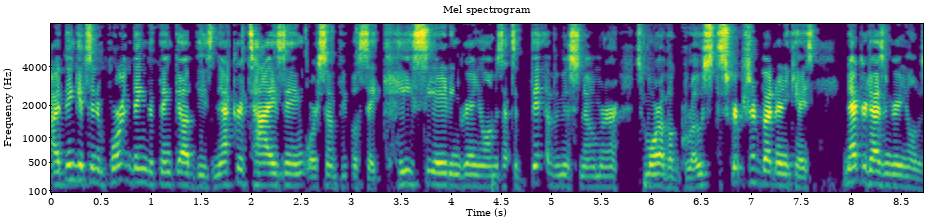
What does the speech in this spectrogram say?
I think it's an important thing to think of these necrotizing, or some people say caseating granulomas. That's a bit of a misnomer. It's more of a gross description, but in any case, necrotizing granulomas.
